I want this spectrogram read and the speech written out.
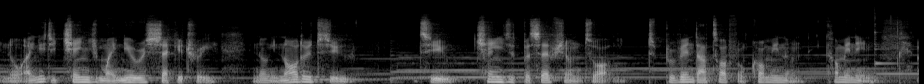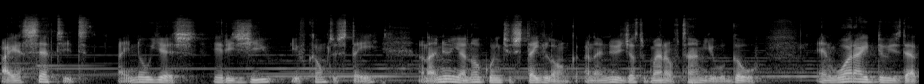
You know, I need to change my neurocircuitry. You know, in order to to change the perception to to prevent that thought from coming on coming in. I accept it. I know yes, it is you. You've come to stay, and I know you're not going to stay long. And I know it's just a matter of time you will go. And what I do is that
